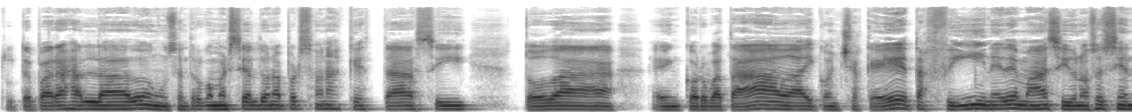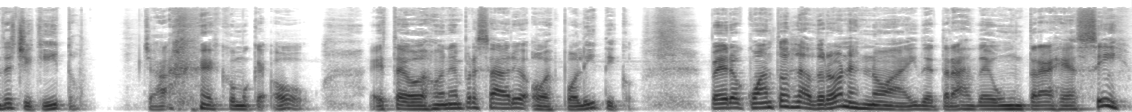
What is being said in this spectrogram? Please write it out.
tú te paras al lado en un centro comercial de una persona que está así, toda encorbatada y con chaqueta fina y demás, y uno se siente chiquito. Ya, es como que, oh, este o es un empresario o es político. Pero ¿cuántos ladrones no hay detrás de un traje así?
